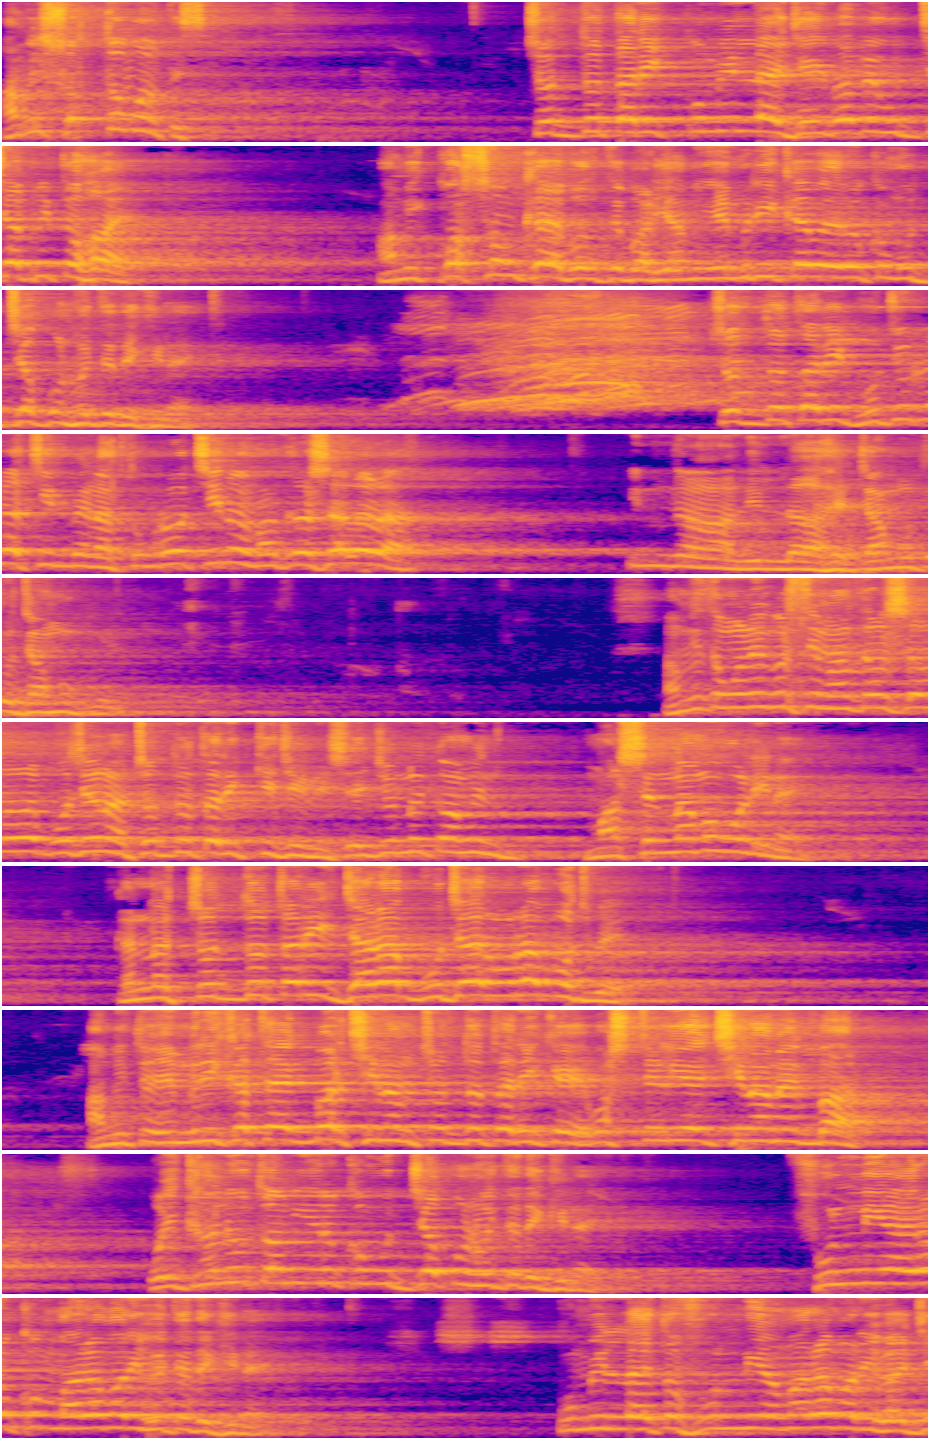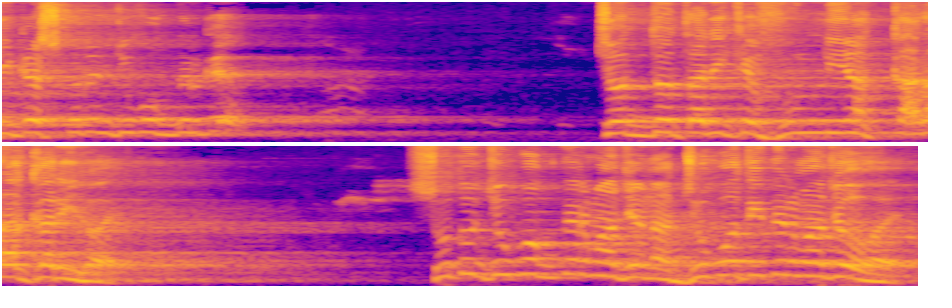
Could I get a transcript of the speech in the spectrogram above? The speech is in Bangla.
আমি সত্য বলতেছি। চোদ্দ তারিখ কুমিল্লায় যেইভাবে উদযাপিত হয়, আমি কসম খায় বলতে পারি, আমি আমেরিকাও এরকম উদযাপন হইতে দেখি নাই। চোদ্দ তারিখ হুজুররা চিনবে না, তোমরাও চিনো মাদ্রাসালারা ইন্না লিল্লাহ, জামু তো জামু কই আমি তো মনে করছি মাদ্রাসালারা বোঝে না চোদ্দ তারিখ কি জিনিস এই জন্য তো আমি মাসের নামও বলি নাই। কেননা চোদ্দ তারিখ যারা বুঝার ওরা বুঝবে। আমি তো আমেরিকাতে একবার ছিলাম চোদ্দ তারিখে, অস্ট্রেলিয়ায় ছিলাম একবার। ওইখানেও তো আমি এরকম উদযাপন হইতে দেখি নাই। ফুল নিয়ে এরকম মারামারি হইতে দেখি নাই। কুমিল্লায় তো ফুল নিয়ে মারামারি হয়, জিজ্ঞেস করেন যুবকদেরকে। চোদ্দ তারিখে ফুল নিয়ে কারাকারি হয়। শুধু যুবকদের মাঝে না, যুবতীদের মাঝেও হয়।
